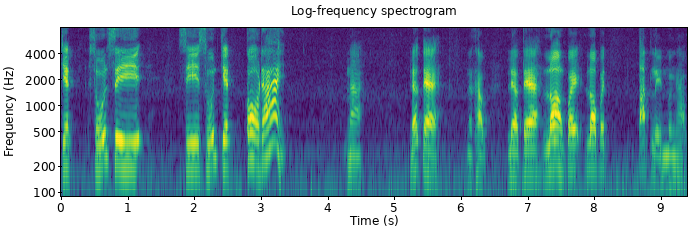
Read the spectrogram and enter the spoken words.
เจ็ดศูนย์สี่สี่ศูนย์เจ็ดก็ได้นะแล้วแต่นะครับ แล้วแต่ลองไปลองไปตัดเลนมึงครับ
